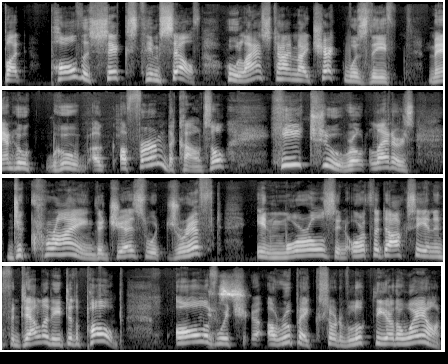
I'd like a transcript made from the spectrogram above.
but Paul VI himself, who last time I checked was the man who, who uh, affirmed the council. He too wrote letters decrying the Jesuit drift in morals, in orthodoxy, and in fidelity to the Pope all of yes. which uh, Arrupe sort of looked the other way on.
